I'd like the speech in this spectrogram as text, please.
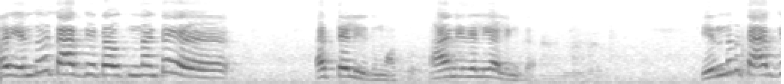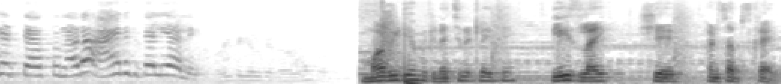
మరి ఎందుకు టార్గెట్ అవుతుందంటే అది తెలియదు మాకు. ఆయన తెలియాలి ఇంకా. ఎందుకు టార్గెట్ చేస్తున్నాడో ఆయనకు తెలియాలి. మా వీడియో మీకు నచ్చినట్లయితే please like share and subscribe.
